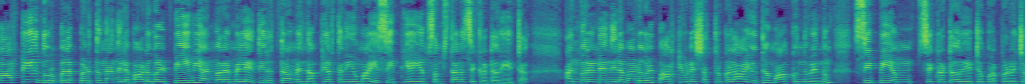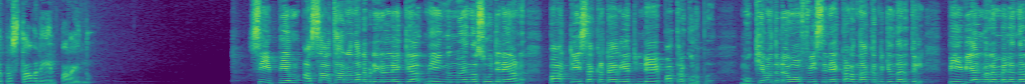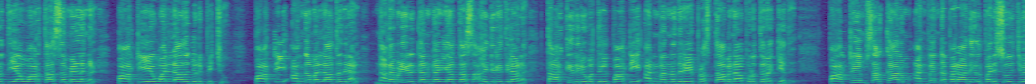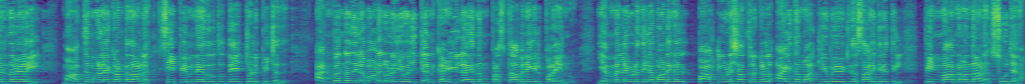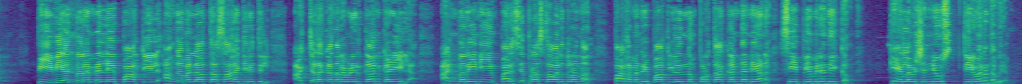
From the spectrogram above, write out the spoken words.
പാർട്ടിയെ ദുർബലപ്പെടുത്തുന്ന നിലപാടുകൾ P V Anvar M L A തിരുത്തണമെന്ന അഭ്യർത്ഥനയുമായി സി പി ഐ എം സംസ്ഥാന സെക്രട്ടേറിയറ്റ്. അൻവറിന്റെ നിലപാടുകൾ പാർട്ടിയുടെ ശത്രുക്കൾ ആയുധമാക്കുന്നുവെന്നും സി പി എം സെക്രട്ടേറിയറ്റ് പുറപ്പെടുവിച്ച പ്രസ്താവനയിൽ പറയുന്നു. സി പി എം അസാധാരണ നടപടികളിലേക്ക് നീങ്ങുന്നു എന്ന സൂചനയാണ് പാർട്ടി സെക്രട്ടേറിയറ്റിന്റെ പത്രക്കുറിപ്പ്. മുഖ്യമന്ത്രിയുടെ ഓഫീസിനെ കടന്നാക്രമിക്കുന്ന തരത്തിൽ P V Anvar M L A നടത്തിയ വാർത്താ സമ്മേളനങ്ങൾ പാർട്ടിയെ വല്ലാതെ ചൊടിപ്പിച്ചു. പാർട്ടി അംഗമല്ലാത്തതിനാൽ നടപടിയെടുക്കാൻ കഴിയാത്ത സാഹചര്യത്തിലാണ് താക്കീത് രൂപത്തിൽ പാർട്ടി അൻവറിനെതിരെ പ്രസ്താവന പുറത്തിറക്കിയത്. പാർട്ടിയും സർക്കാരും അൻവറിന്റെ പരാതികൾ പരിശോധിച്ചു വരുന്ന വേളയിൽ മാധ്യമങ്ങളെ കണ്ടതാണ് സി പി എം നേതൃത്വത്തെ ചൊടിപ്പിച്ചത്. അൻവറിന്റെ നിലപാടുകളോട് യോജിക്കാൻ കഴിയില്ല എന്നും പ്രസ്താവനയിൽ പറയുന്നു. എം എൽ എയുടെ നിലപാടുകൾ പാർട്ടിയുടെ ശത്രുക്കൾ ആയുധമാക്കി ഉപയോഗിക്കുന്ന സാഹചര്യത്തിൽ പിന്മാറണമെന്നാണ് സൂചന. P V Anvar M L A പാർട്ടിയിൽ അംഗമല്ലാത്ത സാഹചര്യത്തിൽ അച്ചടക്ക നടപടിയെടുക്കാൻ കഴിയില്ല. അൻവർ ഇനിയും പരസ്യ പ്രസ്താവന തുടർന്നാൽ പാർലമെന്ററി പാർട്ടിയിൽ നിന്നും പുറത്താക്കാൻ തന്നെയാണ് സി നീക്കം. Kerala vision news Thiruvananthapuram.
